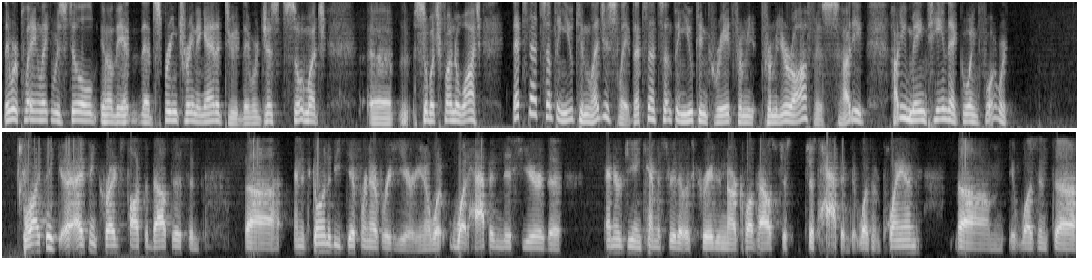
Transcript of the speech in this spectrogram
They were playing like it was still you know they had that spring training attitude. They were just so much uh, so much fun to watch. That's not something you can legislate. That's not something you can create from from your office. How do you how do you maintain that going forward? Well, I think I think Craig's talked about this, and uh, and it's going to be different every year. You know what what happened this year, the energy and chemistry that was created in our clubhouse just just happened. It wasn't planned. Um, it wasn't uh,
